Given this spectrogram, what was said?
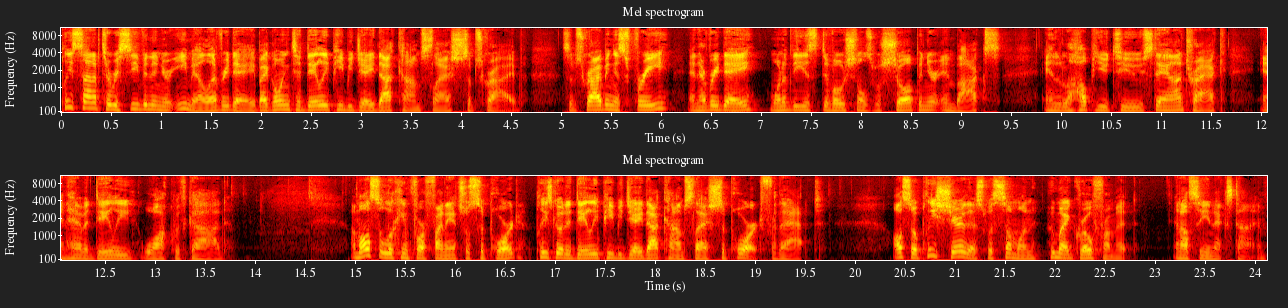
Please sign up to receive it in your email every day by going to dailypbj.com slash subscribe. Subscribing is free, and every day one of these devotionals will show up in your inbox, and it'll help you to stay on track and have a daily walk with God. I'm also looking for financial support. Please go to dailypbj.com slash support for that. Also, please share this with someone who might grow from it, and I'll see you next time.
